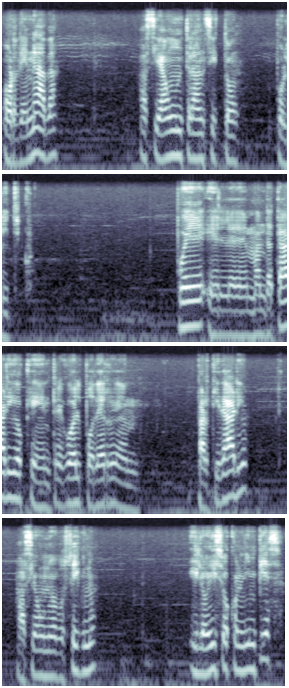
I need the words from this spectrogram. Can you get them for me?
ordenada hacia un tránsito político. Fue el eh, mandatario que entregó el poder em, partidario hacia un nuevo signo y lo hizo con limpieza.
